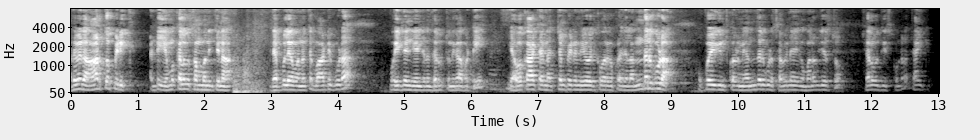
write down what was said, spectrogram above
అదేవిధంగా ఆర్థోపెడిక్ అంటే ఎముకలకు సంబంధించిన దెబ్బలు ఏమైనా వస్తే వాటికి కూడా వైద్యం చేయించడం జరుగుతుంది కాబట్టి ఈ అవకాశాన్ని అచ్చంపేట నియోజకవర్గ ప్రజలందరూ కూడా ఉపయోగించుకోవాలని మీ అందరూ కూడా సవినయంగా మనవి చేస్తూ సెలవు తీసుకుంటారు థ్యాంక్ యూ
